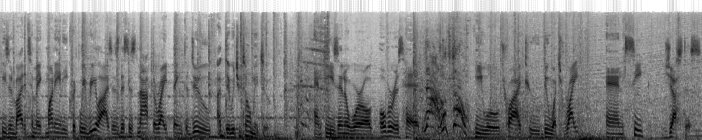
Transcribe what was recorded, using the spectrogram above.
He's invited to make money, and he quickly realizes this is not the right thing to do. I did what you told me to. And he's in a world over his head. Now, let's go! He will try to do what's right and seek justice.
